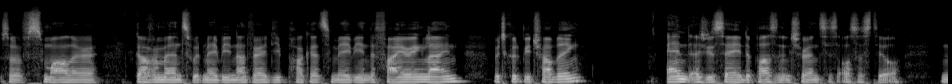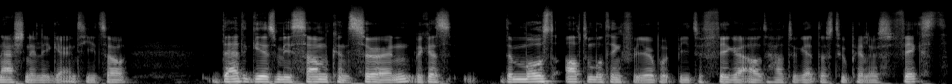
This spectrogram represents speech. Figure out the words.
sort of smaller governments with maybe not very deep pockets, maybe in the firing line, which could be troubling. And as you say, deposit insurance is also still nationally guaranteed. So that gives me some concern because the most optimal thing for Europe would be to figure out how to get those two pillars fixed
